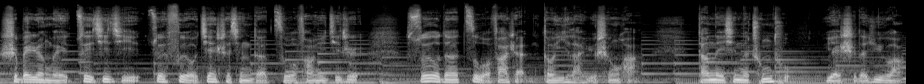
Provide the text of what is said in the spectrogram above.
是被认为最积极、最富有建设性的自我防御机制。所有的自我发展都依赖于升华。当内心的冲突、原始的欲望、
